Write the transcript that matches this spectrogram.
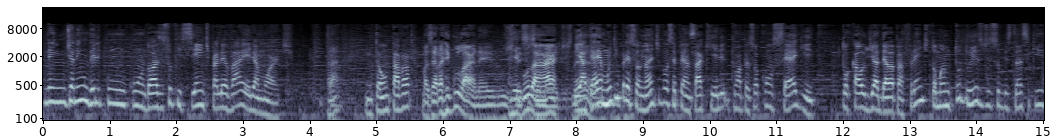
nem, não tinha nenhum dele com, com dose suficiente para levar ele à morte, tá? Tá. Então tava Mas era regular, né? Regular. remédios, né? E até é muito impressionante você pensar que, ele, que uma pessoa consegue tocar o dia dela pra frente tomando tudo isso de substância que,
